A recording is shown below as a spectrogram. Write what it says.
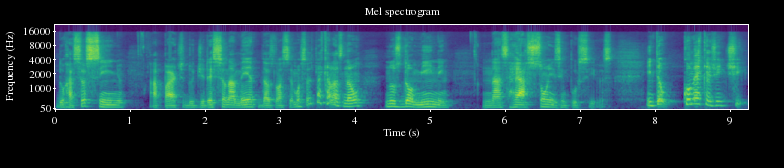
do raciocínio, a parte do direcionamento das nossas emoções, para que elas não nos dominem nas reações impulsivas. Então, como é que a gente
